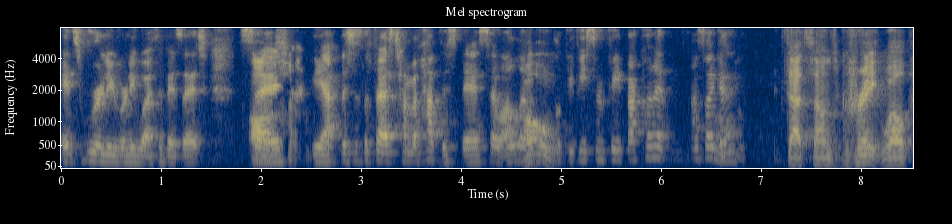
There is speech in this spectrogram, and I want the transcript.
it's really, really worth a visit. So awesome. yeah, this is the first time I've had this beer, so I'll, um, oh. I'll give you some feedback on it as I go. That sounds great. Well,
